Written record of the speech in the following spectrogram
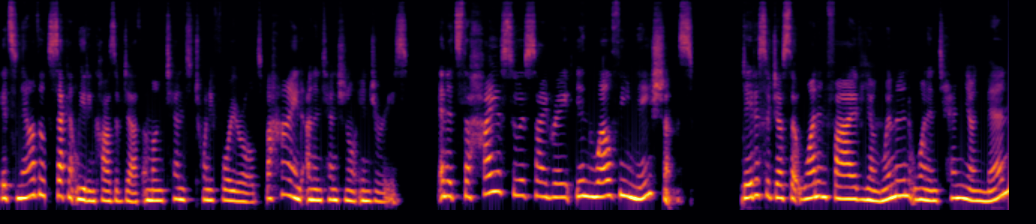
It's now the second leading cause of death among 10 to 24 year olds, behind unintentional injuries. And it's the highest suicide rate in wealthy nations. Data suggests that one in five young women, one in 10 young men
